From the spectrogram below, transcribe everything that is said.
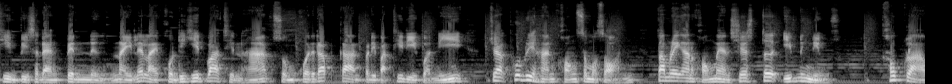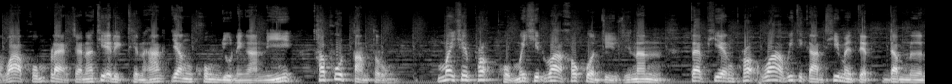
ทีมปีแสดงเป็นหนึ่งในหลายๆคนที่คิดว่าเทนฮากสมควรได้รับการปฏิบัติที่ดีกว่านี้ จากผู้บริหารของสโมสร ตามรายงานของแมนเชสเตอร์อีฟนิงนิวส์เขากล่าวว่าผมแปลกใจนะที่เอริกเทนฮากยังคงอยู่ในงานนี้ ถ้าพูดตามตรง ไม่ใช่เพราะผมไม่คิดว่าเขาควรจะอยู่ที่นั่น แต่เพียงเพราะว่าวิธีการที่แมนเต็ดดำเนิน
